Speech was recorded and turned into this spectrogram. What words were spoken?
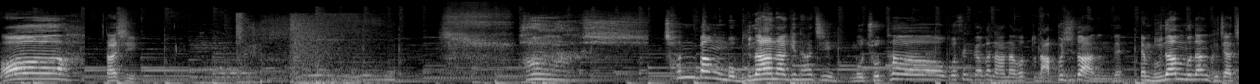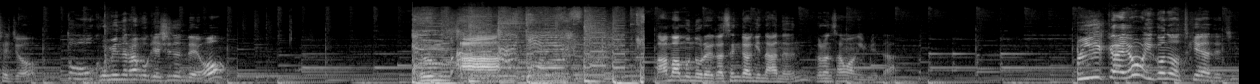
아 다시. 아 씨. 천방 뭐 무난하긴 하지. 뭐 좋다고 생각은 안 하고 또 나쁘지도 않은데. 그냥 무난무난 그 자체죠. 또 고민을 하고 계시는데요? 음아. 마마무 노래가 생각이 나는 그런 상황입니다. 돌릴까요? 이거는 어떻게 해야 되지?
